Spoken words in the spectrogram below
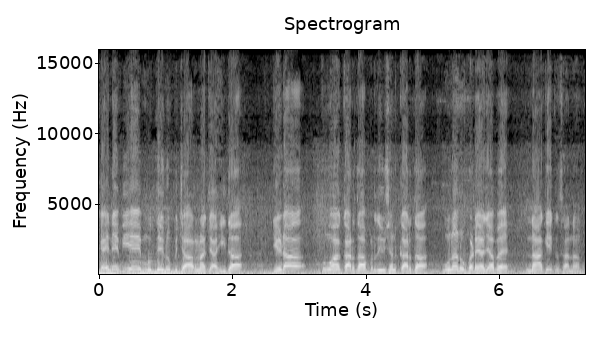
ਕਹਿੰਦੇ ਵੀ ਇਹ ਮੁੱਦੇ ਨੂੰ ਵਿਚਾਰਨਾ ਚਾਹੀਦਾ। ਜਿਹੜਾ ਧੂਆਂ ਕਰਦਾ, ਪ੍ਰਦੂਸ਼ਣ ਕਰਦਾ, ਉਹਨਾਂ ਨੂੰ ਫੜਿਆ ਜਾਵੇ, ਨਾ ਕਿ ਕਿਸਾਨਾਂ ਨੂੰ।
